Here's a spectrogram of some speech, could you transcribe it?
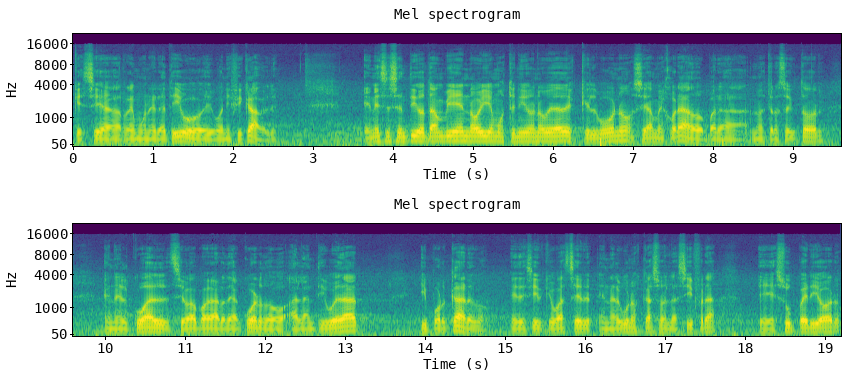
que sea remunerativo y bonificable. En ese sentido también hoy hemos tenido novedades que el bono se ha mejorado para nuestro sector, en el cual se va a pagar de acuerdo a la antigüedad y por cargo, es decir, que va a ser en algunos casos la cifra eh, superior,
